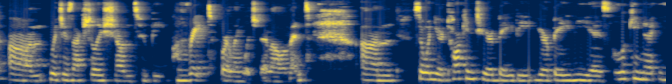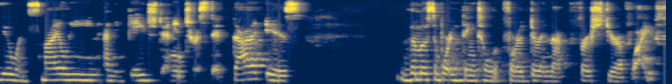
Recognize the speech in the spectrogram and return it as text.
um, which is actually shown to be great for language development. Um, so when you're talking to your baby, your baby is looking at you and smiling and engaged and interested. That is the most important thing to look for during that first year of life.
